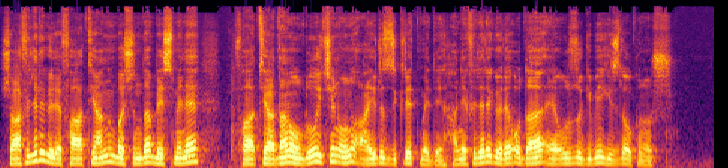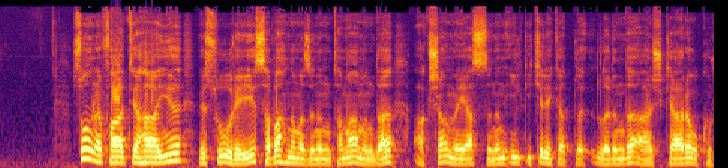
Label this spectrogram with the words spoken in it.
Şafilere göre Fatiha'nın başında Besmele Fatiha'dan olduğu için onu ayrı zikretmedi. Hanefilere göre o da Euzu gibi gizli okunur. Sonra Fatiha'yı ve sureyi sabah namazının tamamında akşam ve yatsının ilk iki rekatlarında aşikara okur.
